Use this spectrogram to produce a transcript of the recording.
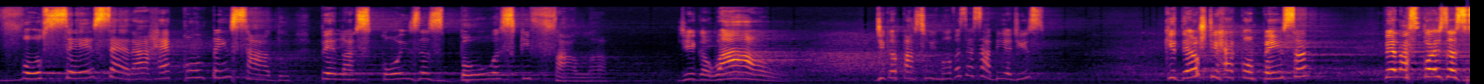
Você será recompensado pelas coisas boas que fala. Diga, uau! Diga para sua irmã, você sabia disso? Que Deus te recompensa pelas coisas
